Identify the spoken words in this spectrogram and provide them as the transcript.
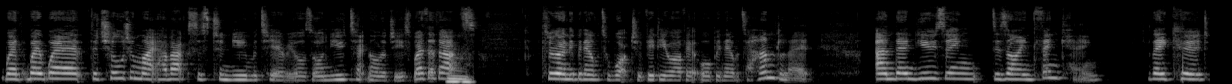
where, where where the children might have access to new materials or new technologies, whether that's mm. through only being able to watch a video of it or being able to handle it and then using design thinking, they could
